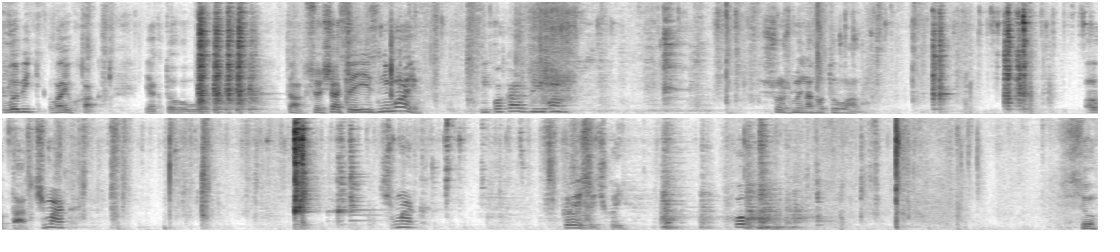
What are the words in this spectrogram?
ловіть лайфхак, як то говорять. Так, все, зараз я її знімаю і показую вам, що ж ми наготували. Отак, чмак. Шмак. Кришечкою. Хоп. Все.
